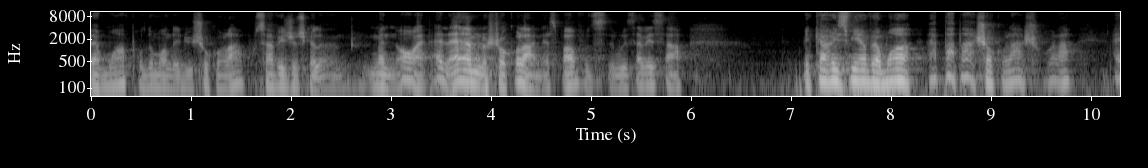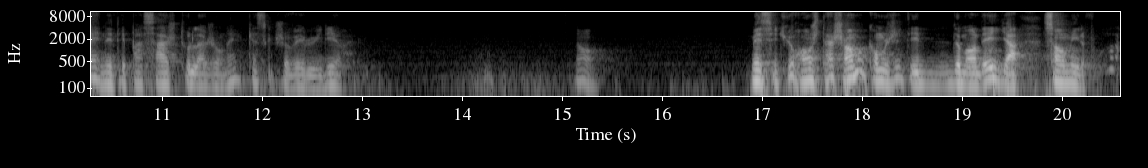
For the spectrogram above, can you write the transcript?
vers moi pour demander du chocolat. Vous savez, jusque là, maintenant, elle aime le chocolat, n'est-ce pas? Vous, vous savez ça. Mais Caris vient vers moi, ah, papa, chocolat, chocolat. Elle n'était pas sage toute la journée, qu'est-ce que je vais lui dire? Non. Mais si tu ranges ta chambre, comme je t'ai demandé il y a cent mille fois,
